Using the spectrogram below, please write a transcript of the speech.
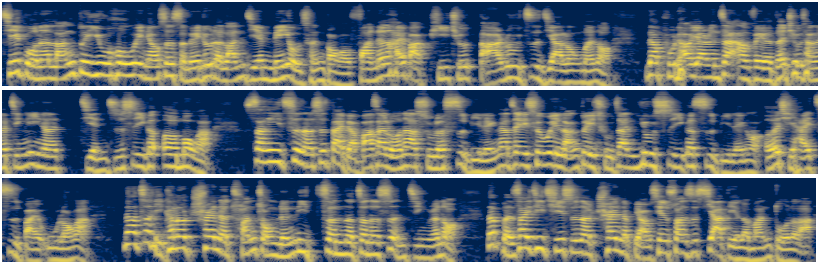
结果呢，狼队右后卫鸟森舍梅杜的拦截没有成功哦，反而还把皮球打入自家龙门哦。那葡萄牙人在安菲尔德球场的经历呢，简直是一个噩梦啊。上一次呢是代表巴塞罗那输了四比零，那这一次为狼队出战又是一个四比零哦，而且还自摆乌龙啊。那这里看到 Trent 的传中能力真的真的是很惊人哦。那本赛季其实呢 Trent 的表现算是下跌了蛮多的啦，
